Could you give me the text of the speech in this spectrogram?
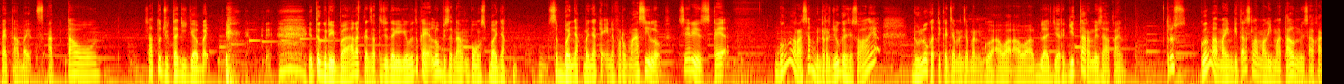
petabytes atau satu juta gigabyte. Itu gede banget kan satu juta gigabyte itu kayak lu bisa nampung sebanyak sebanyak banyaknya informasi loh. Serius kayak gue ngerasa bener juga sih. Soalnya dulu ketika zaman zaman gue awal awal belajar gitar misalkan terus gue nggak main gitar selama lima tahun misalkan.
